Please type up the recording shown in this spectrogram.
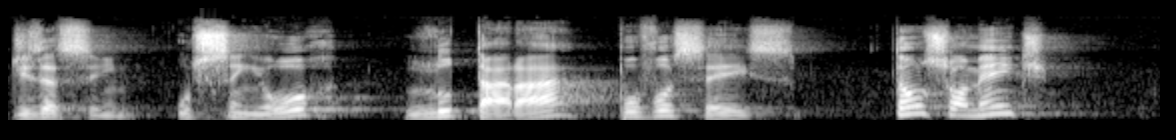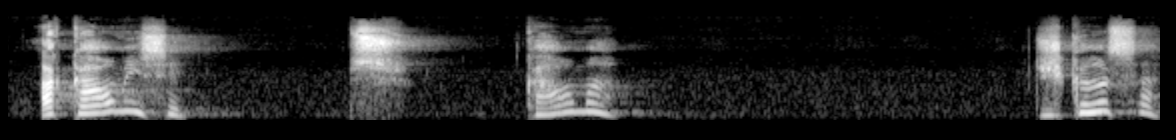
Diz assim: O Senhor lutará por vocês. Então somente acalmem-se. Calma. Descansa.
